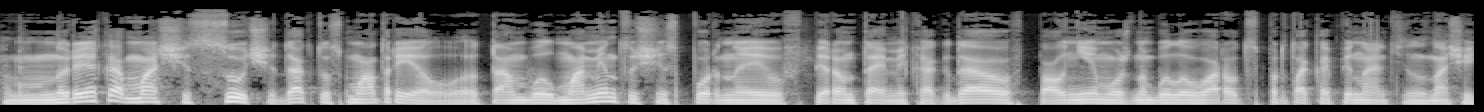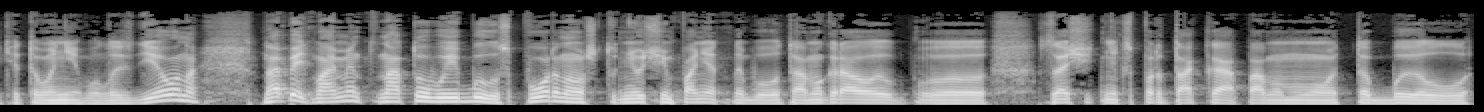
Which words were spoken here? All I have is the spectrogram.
наверняка матчи с Сочи, да, кто смотрел, там был момент очень спорный в первом тайме, когда вполне можно было в ворота Спартака пенальти назначить. Этого не было сделано. Но опять момент на то и был спорного, что не очень понятно было. Там играл э, защитник Спартака, по-моему, это был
